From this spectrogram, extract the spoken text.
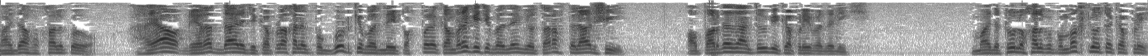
ما دا خو خلکو حیا او غیرت دار چې کپڑا خلک په ګډ کې بدلی په خپل کمره کې چې بدلی یو طرف ته لاړ شي او پرده ځان ته کې کپڑے بدلی کی ما د ټولو خلکو په مخ کې وته کپڑے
